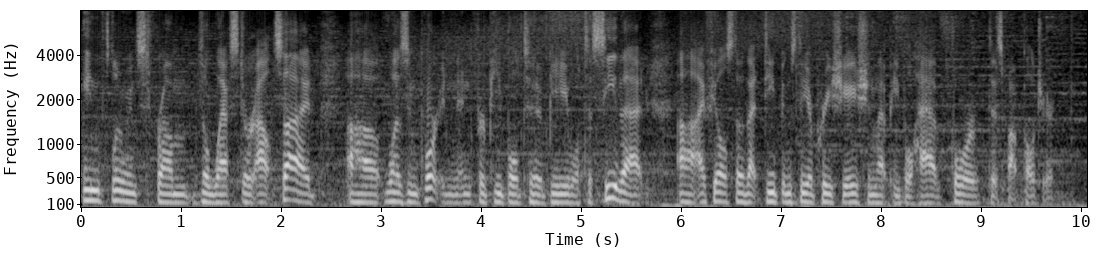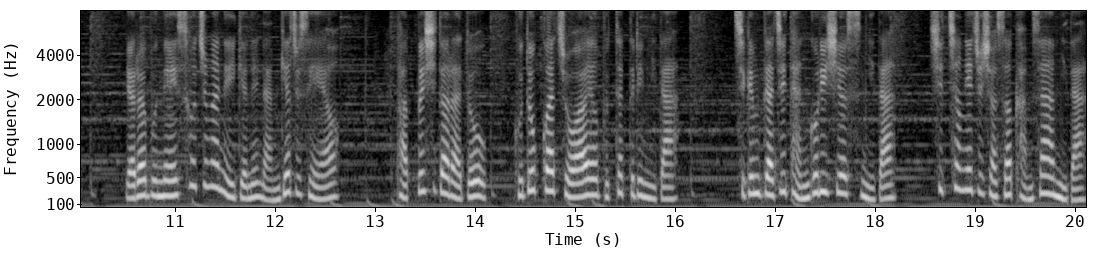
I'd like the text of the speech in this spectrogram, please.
influenced from the West or outside uh, was important. And for people to be able to see that, uh, I feel as though that deepens the appreciation that people have for this pop culture. 여러분의 소중한 의견을 남겨주세요. 바쁘시더라도 구독과 좋아요 부탁드립니다. 지금까지 단골이시였습니다. 시청해주셔서 감사합니다.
